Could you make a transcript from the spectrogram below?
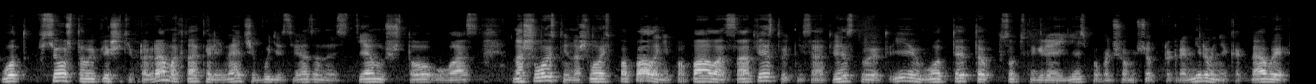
вот все, что вы пишете в программах, так или иначе будет связано с тем, что у вас нашлось, не нашлось, попало, не попало, соответствует, не соответствует. И вот это, собственно говоря, и есть по большому счету программирование, когда вы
